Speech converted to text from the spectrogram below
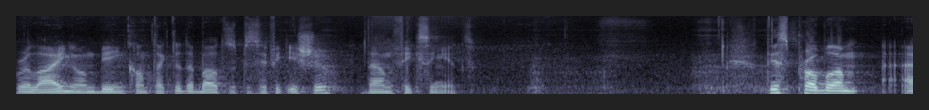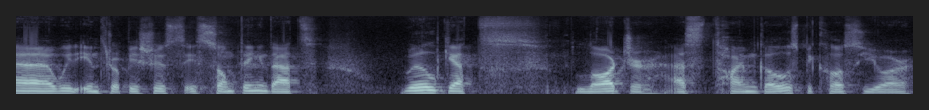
relying on being contacted about a specific issue, than fixing it. This problem uh, with interop issues is something that will get larger as time goes because you are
